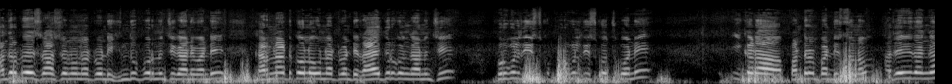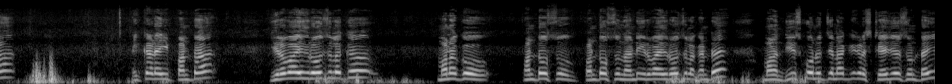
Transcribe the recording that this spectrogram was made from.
ఆంధ్రప్రదేశ్ రాష్ట్రంలో ఉన్నటువంటి హిందూపూర్ నుంచి కానివ్వండి కర్ణాటకలో ఉన్నటువంటి రాయదుర్గం కానుంచి పురుగులు తీసుకు పురుగులు తీసుకొచ్చుకొని ఇక్కడ పంటను పండిస్తున్నాం. అదేవిధంగా ఇక్కడ ఈ పంట ఇరవై ఐదు రోజులకు మనకు పంట వస్తు పంట వస్తుందండి. ఇరవై ఐదు రోజుల కంటే మనం తీసుకొని వచ్చినాక ఇక్కడ స్టేజెస్ ఉంటాయి.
